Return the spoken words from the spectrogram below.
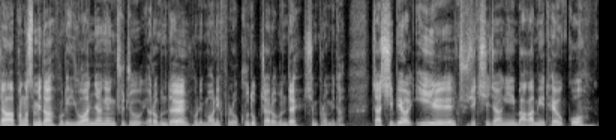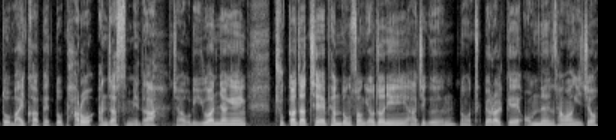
자 반갑습니다. 우리 유한양행 주주 여러분들 우리 머니플로 구독자 여러분들 심프로입니다. 자 12월 2일 주식시장이 마감이 되었고 또 마이크 앞에 또 바로 앉았습니다. 자 우리 유한양행 주가 자체의 변동성 여전히 아직은 어, 특별할 게 없는 상황이죠.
